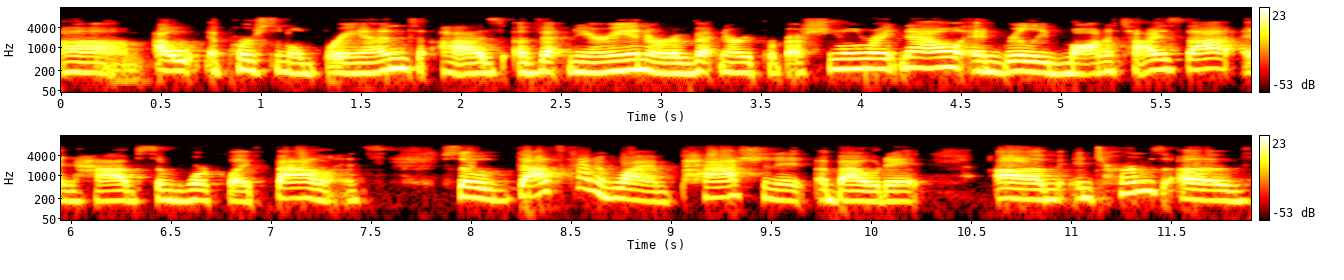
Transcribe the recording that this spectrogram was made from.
um, out a personal brand as a veterinarian or a veterinary professional right now and really monetize that and have some work life balance. So that's kind of why I'm passionate about it. Um, in terms of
